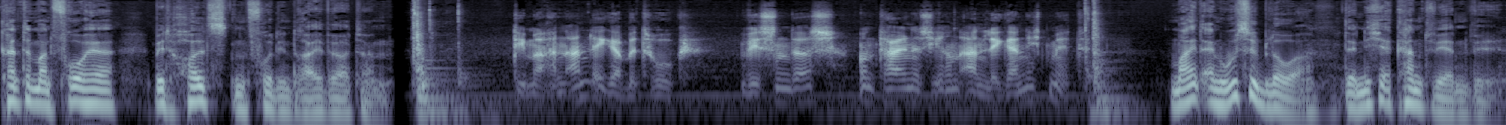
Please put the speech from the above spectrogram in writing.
Kannte man vorher mit Holsten vor den drei Wörtern. Die machen Anlegerbetrug, wissen das und teilen es ihren Anlegern nicht mit. Meint ein Whistleblower, der nicht erkannt werden will.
